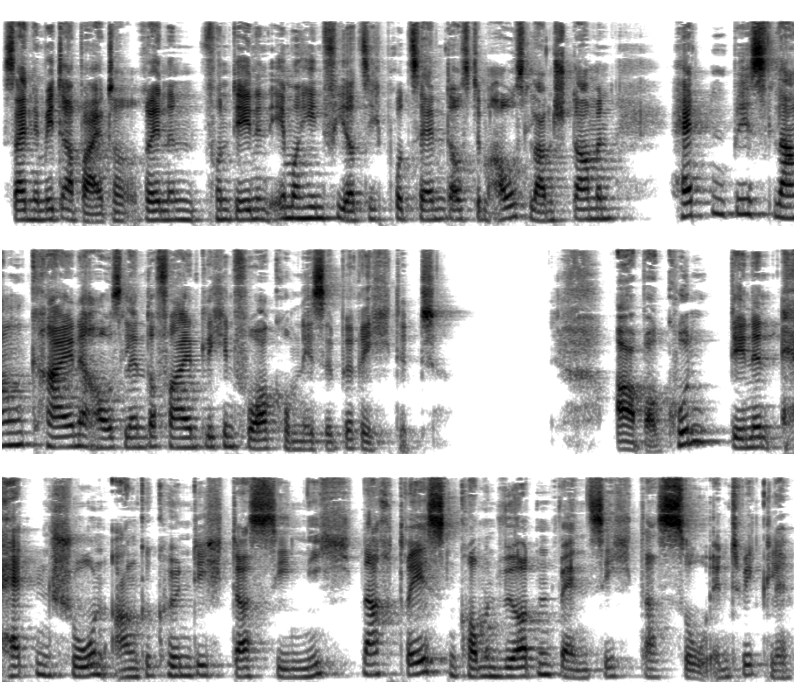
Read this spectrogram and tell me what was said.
Seine Mitarbeiterinnen, von denen immerhin 40 Prozent aus dem Ausland stammen, hätten bislang keine ausländerfeindlichen Vorkommnisse berichtet. Aber Kundinnen hätten schon angekündigt, dass sie nicht nach Dresden kommen würden, wenn sich das so entwickle.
